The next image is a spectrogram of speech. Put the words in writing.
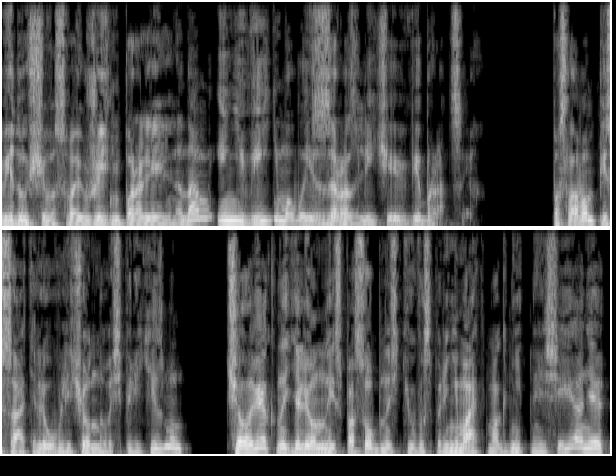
ведущего свою жизнь параллельно нам и невидимого из-за различия в вибрациях. По словам писателя, увлеченного спиритизмом, человек, наделенный способностью воспринимать магнитное сияние,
